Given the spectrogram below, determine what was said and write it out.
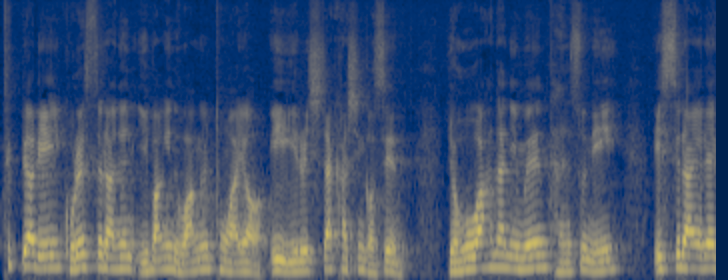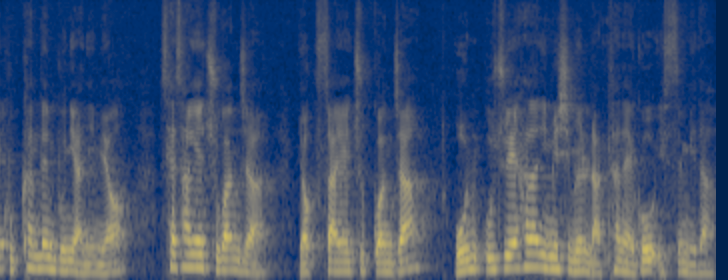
특별히 고레스라는 이방인 왕을 통하여 이 일을 시작하신 것은 여호와 하나님은 단순히 이스라엘에 국한된 분이 아니며 세상의 주관자, 역사의 주권자, 온 우주의 하나님이심을 나타내고 있습니다.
